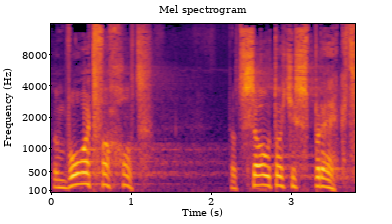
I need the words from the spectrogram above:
een woord van God dat zo tot je spreekt.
